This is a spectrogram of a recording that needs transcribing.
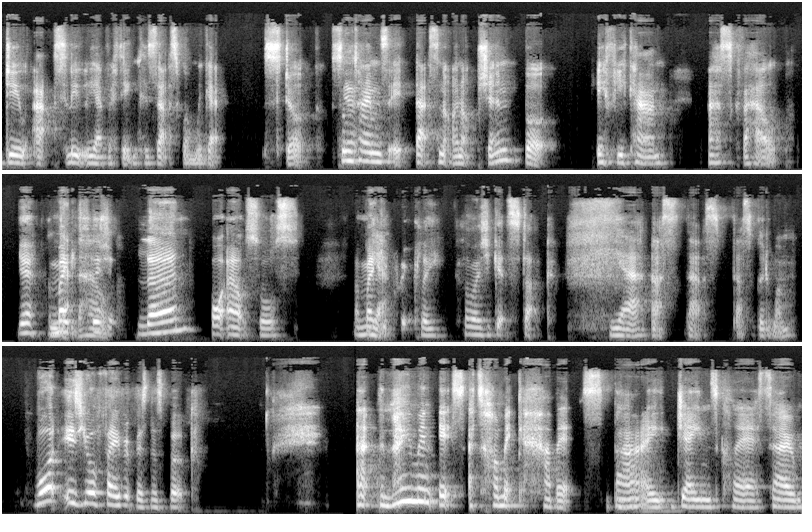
do absolutely everything because that's when we get stuck. Sometimes yeah. it, that's not an option, but if you can, ask for help. Yeah, make a decision. Help. Learn or outsource, and make yeah. it quickly. Otherwise, you get stuck. Yeah, that's that's that's a good one. What is your favorite business book? At the moment, it's Atomic Habits by mm-hmm. James Clear. So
